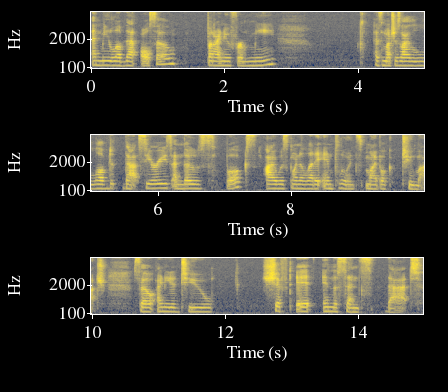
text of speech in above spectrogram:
and me love that also, but I knew for me as much as I loved that series and those books, I was going to let it influence my book too much. So I needed to shift it in the sense that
